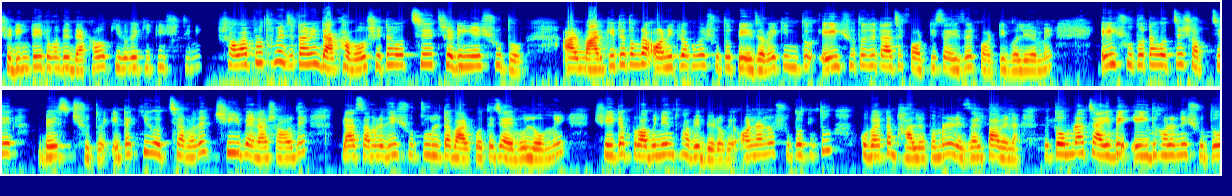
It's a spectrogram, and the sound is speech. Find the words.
থ্রেডিংটাই তোমাদের দেখাবো কীভাবে কি কি জিনিস, সবার প্রথমে যেটা আমি দেখাবো সেটা হচ্ছে থ্রেডিংয়ের সুতো। আর মার্কেটে তোমরা অনেক রকমের সুতো পেয়ে যাবে, কিন্তু এই সুতো যেটা আছে ফর্টি সাইজের ফর্টি ভলিউমের এই সুতোটা হচ্ছে সবচেয়ে বেস্ট সুতো। এটা কি হচ্ছে আমাদের, ছিঁড়বে না সহজে। প্লাস আমরা যে চুলটা বার করতে চাইব লোমে, সেইটা প্রমিনেন্টভাবে বেরোবে। অন্যান্য সুতো কিন্তু খুব একটা ভালো তোমরা রেজাল্ট পাবে না। তো তোমরা চাইবে এই ধরনের সুতো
